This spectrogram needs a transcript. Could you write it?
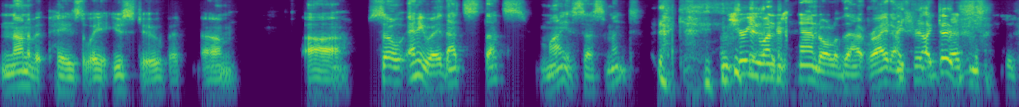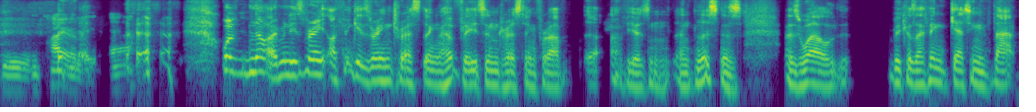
none of it pays the way it used to but um, uh, so anyway that's that's my assessment i'm sure you understand all of that right i'm sure I, I do. with you entirely yeah. well no i mean it's very i think it's very interesting hopefully it's interesting for our, uh, our viewers and, and listeners as well because i think getting that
